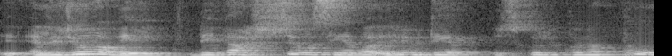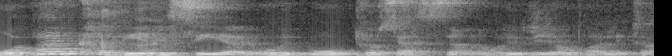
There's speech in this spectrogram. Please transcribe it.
eller jag vill bli varse och se vad, hur det skulle kunna påverka det vi ser och, och processen och hur vi jobbar. Liksom.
